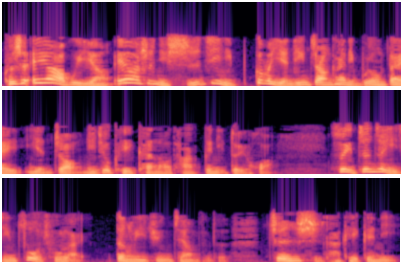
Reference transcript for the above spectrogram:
可是 AR 不一样，AR 是你实际你根本眼睛张开，你不用戴眼罩，你就可以看到他跟你对话。所以真正已经做出来，邓丽君这样子的真实，他可以跟你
